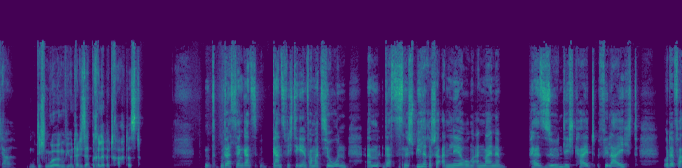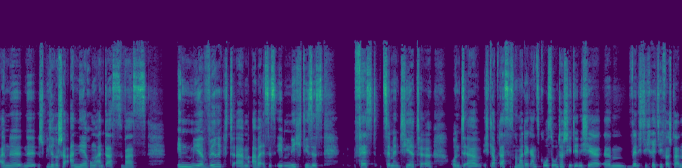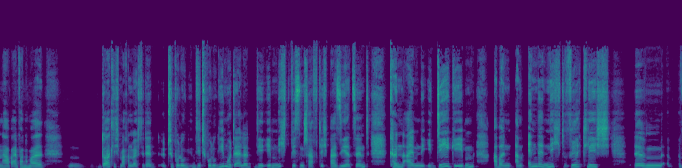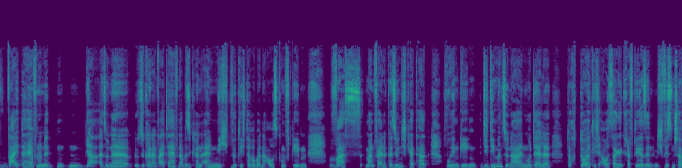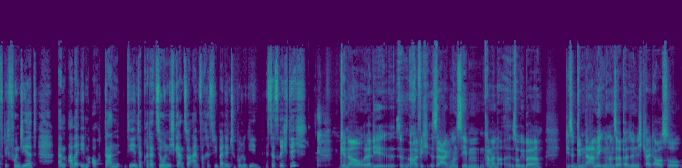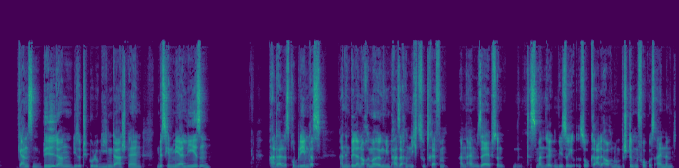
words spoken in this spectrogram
ja, dich nur irgendwie unter dieser Brille betrachtest. Das ist ja eine ganz, ganz wichtige Information. Ähm, das ist eine spielerische Annäherung an meine Persönlichkeit vielleicht oder vor allem eine, eine spielerische Annäherung an das, was in mir wirkt. Ähm, aber es ist eben nicht dieses fest zementierte. Und äh, ich glaube, das ist nochmal der ganz große Unterschied, den ich hier, ähm, wenn ich dich richtig verstanden habe, einfach nochmal deutlich machen möchte, der Typologie, die Typologiemodelle, die eben nicht wissenschaftlich basiert sind, können einem eine Idee geben, aber am Ende nicht wirklich ähm, weiterhelfen und eine, ja, also eine, sie können einem weiterhelfen, aber sie können einem nicht wirklich darüber eine Auskunft geben, was man für eine Persönlichkeit hat, wohingegen die dimensionalen Modelle doch deutlich aussagekräftiger sind, nämlich wissenschaftlich fundiert, ähm, aber eben auch dann die Interpretation nicht ganz so einfach ist wie bei den Typologien. Ist das richtig? Genau, oder die äh, häufig sagen uns eben, kann man so über diese Dynamiken in unserer Persönlichkeit aus so ganzen Bildern, die so Typologien darstellen, ein bisschen mehr lesen. Hat halt das Problem, dass an den Bildern auch immer irgendwie ein paar Sachen nicht zutreffen an einem selbst und dass man irgendwie so, so gerade auch nur einen bestimmten Fokus einnimmt.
